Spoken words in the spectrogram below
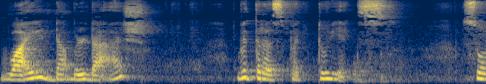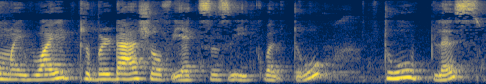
y double dash with respect to x. So my y triple dash of x is equal to 2 plus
